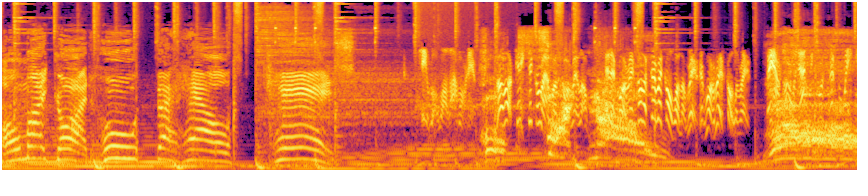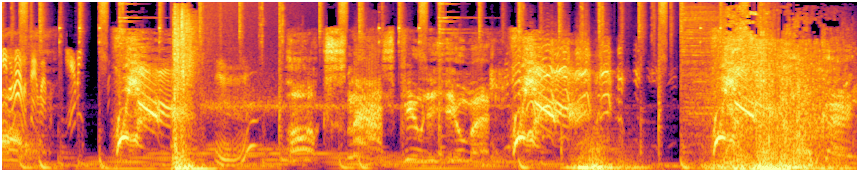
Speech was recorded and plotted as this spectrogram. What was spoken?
Oh my god, who the hell cares? Hulk, fight now! Hulk smash puny human! Hulk angry!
